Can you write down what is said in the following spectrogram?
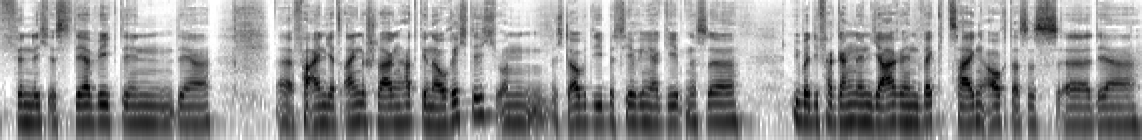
finde ich, ist der Weg, den der äh, Verein jetzt eingeschlagen hat, genau richtig und ich glaube, die bisherigen Ergebnisse über die vergangenen Jahre hinweg zeigen auch, dass es äh, der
